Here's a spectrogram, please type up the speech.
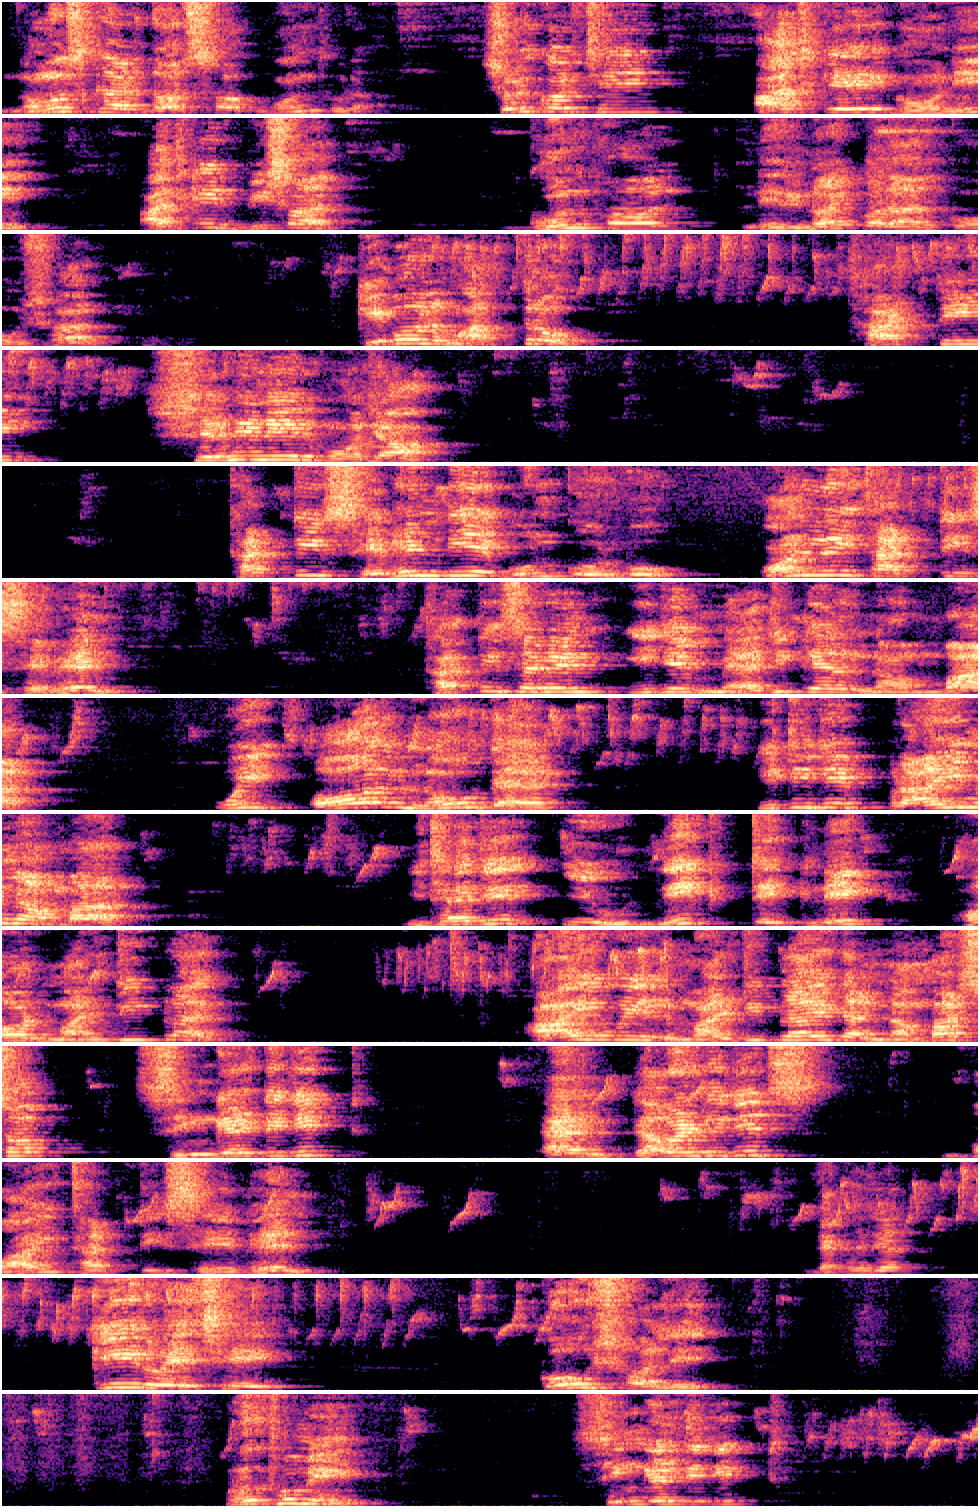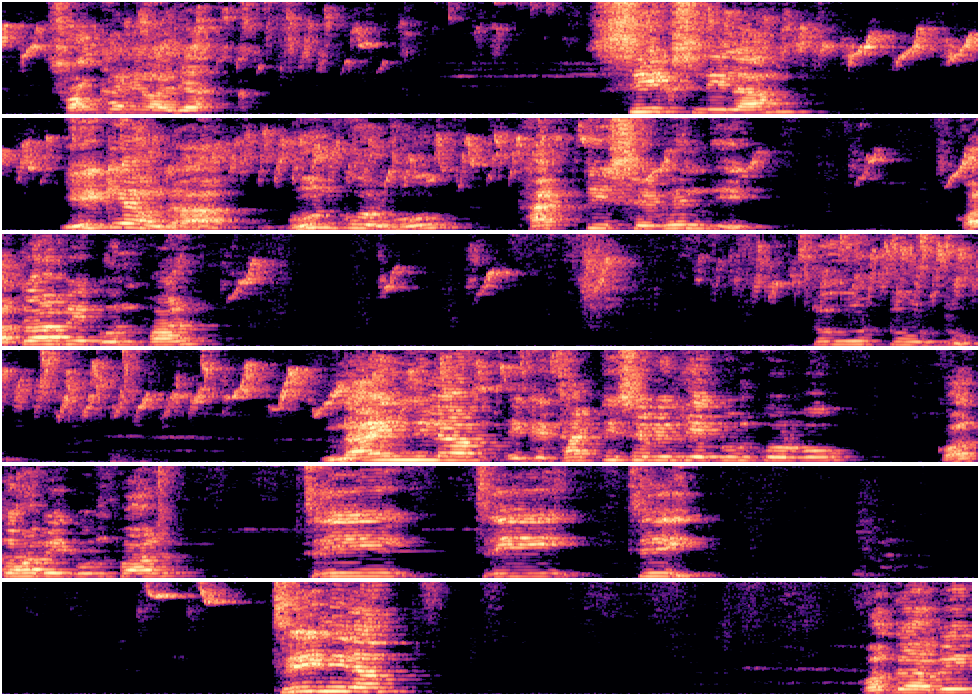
নমস্কার দর্শক বন্ধুরা, শুরু করছি আজকের গণিত। আজকের বিষয়, গুণফল নির্ণয় করার কৌশল। কেবল মাত্র থার্টি সেভেনের মজা। থার্টি সেভেন দিয়ে গুণ করব only thirty seven. 37 is a magical number. We all know that it is a prime number. It has a unique technique for multiply. I will multiply the numbers of single digit and double digits by 37. দেখা যাক কি রয়েছে কৌশলে প্রথমে single digit সংখ্যা নেওয়া যাক। Six নিলাম। একে আমরা গুণ করব থার্টি সেভেন দিয়ে। কত হবে গুণফল? টু টু টু নাইন নিলাম, একে থার্টি সেভেন দিয়ে গুণ করব। কত হবে গুণফল? থ্রি থ্রি থ্রি থ্রি নিলাম। কত হবে?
